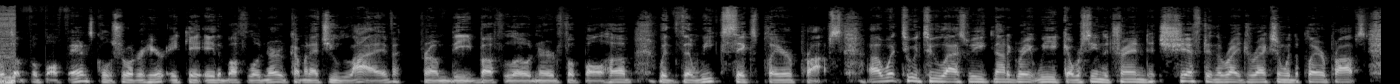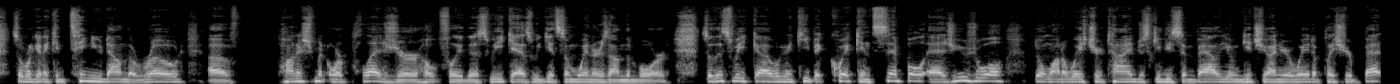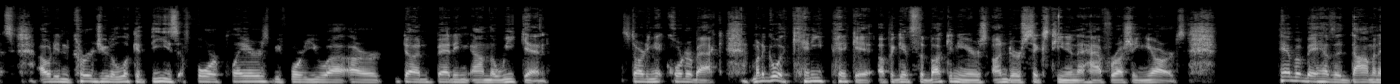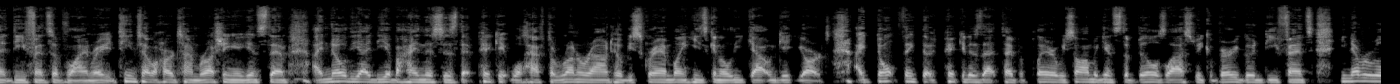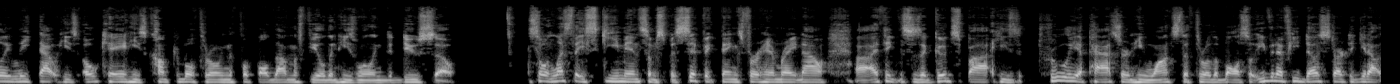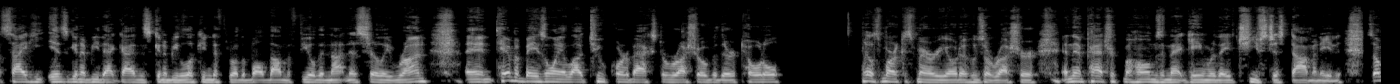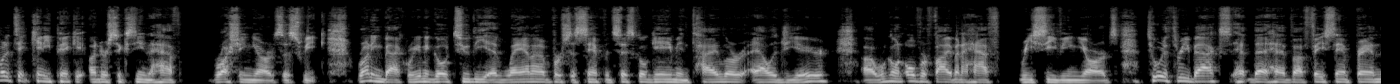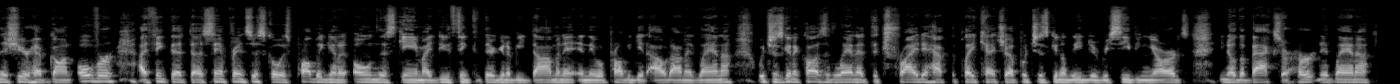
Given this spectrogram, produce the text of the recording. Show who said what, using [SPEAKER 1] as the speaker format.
[SPEAKER 1] What's up, football fans? Colt Schroeder here, aka the Buffalo Nerd, coming at you live from the Buffalo Nerd Football Hub with the Week Six player props. Uh, went two and two last week, not a great week. Uh, we're seeing the trend shift in the right direction with the player props, so we're going to continue down the road of punishment or pleasure, hopefully this week as we get some winners on the board. So this week, uh, we're going to keep it quick and simple as usual. Don't want to waste your time. Just give you some value and get you on your way to place your bets. I would encourage you to look at these four players before you uh, are done betting on the weekend starting at quarterback. I'm going to go with Kenny Pickett up against the Buccaneers under 16 and a half rushing yards. Tampa Bay has a dominant defensive line, right? Teams have a hard time rushing against them. I know the idea behind this is that Pickett will have to run around. He'll be scrambling. He's going to leak out and get yards. I don't think that Pickett is that type of player. We saw him against the Bills last week, a very good defense. He never really leaked out. He's okay and he's comfortable throwing the football down the field and he's willing to do so. So unless they scheme in some specific things for him right now, uh, I think this is a good spot. He's truly a passer and he wants to throw the ball. So even if he does start to get outside, he is going to be that guy that's going to be looking to throw the ball down the field and not necessarily run. And Tampa Bay's only allowed two quarterbacks to rush over their total. It was Marcus Mariota, who's a rusher, and then Patrick Mahomes in that game where the Chiefs just dominated. So I'm going to take Kenny Pickett under 16 and a half rushing yards this week. Running back, we're going to go to the Atlanta versus San Francisco game in Tyler Allgeier. Uh, we're going over five and a half receiving yards. Two or three backs that have uh, faced San Fran this year have gone over. I think that uh, San Francisco is probably going to own this game. I do think that they're going to be dominant and they will probably get out on Atlanta, which is going to cause Atlanta to try to have to play catch up, which is going to lead to receiving yards. You know, the backs are hurt in Atlanta.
